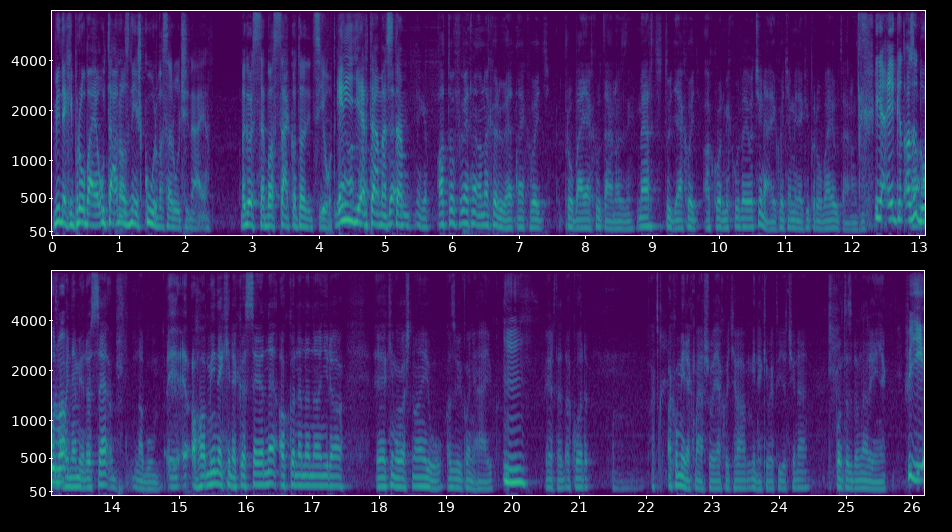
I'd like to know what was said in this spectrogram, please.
mindenki próbálja utánozni, és kurva szarul csinálja. Meg összebasszák a tradíciót. Én így értelmeztem. De, igen. Attól függetlenül annak örülhetnek, hogy próbálják utánozni. Mert tudják, hogy akkor mi kurva jól csináljuk, hogyha mindenki próbálja utánozni. Igen, egyébként az a Az, durva, hogy nem jön össze, na bum. Ha mindenkinek összejönne, akkor nem lenne annyira kimagaslóan jó az ő konyhájuk. Mm. Érted? Akkor, ak- akkor minek másolják, hogyha mindenki meg tudja csinálni? Pont ez benne a lényeg. Figyelj,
